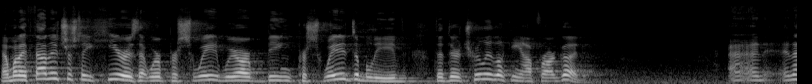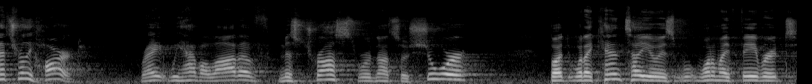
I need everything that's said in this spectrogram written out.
And what I found interesting here is that we're persuaded, we are being persuaded to believe that they're truly looking out for our good. And, and that's really hard, right? We have a lot of mistrust, we're not so sure. But what I can tell you is one of my favorite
